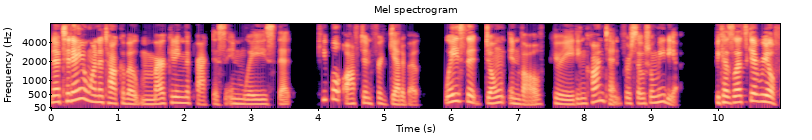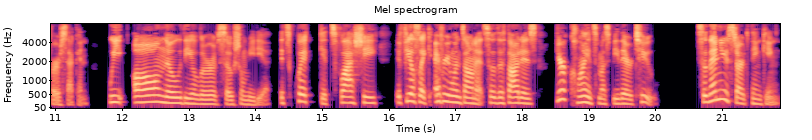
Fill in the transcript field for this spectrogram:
Now, today I want to talk about marketing the practice in ways that people often forget about, ways that don't involve creating content for social media. Because let's get real for a second. We all know the allure of social media. It's quick, it's flashy, it feels like everyone's on it. So the thought is, your clients must be there too. So then you start thinking,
